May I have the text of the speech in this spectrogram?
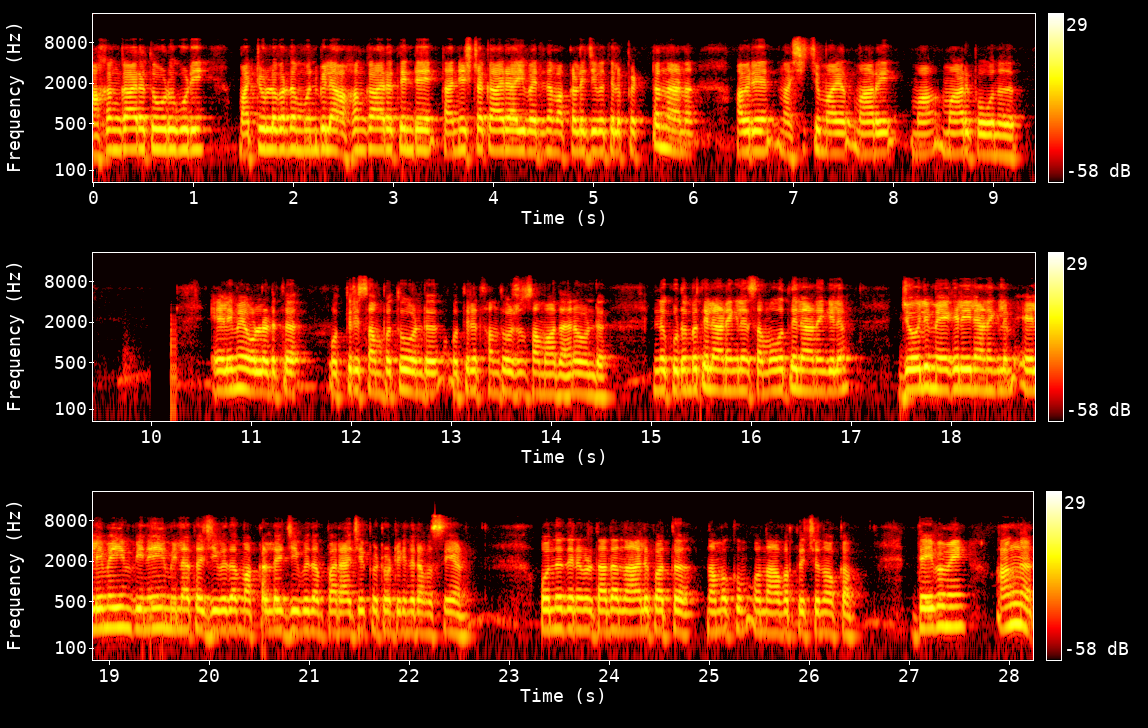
അഹങ്കാരത്തോടുകൂടി മറ്റുള്ളവരുടെ മുൻപിൽ അഹങ്കാരത്തിന്റെ തന്നിഷ്ടക്കാരായി വരുന്ന മക്കളുടെ ജീവിതത്തിൽ പെട്ടെന്നാണ് അവർ നശിച്ചു മാറി മാറിപ്പോകുന്നത്. എളിമയുള്ളിടത്ത് ഒത്തിരി സമ്പത്തും ഉണ്ട് ഒത്തിരി സന്തോഷവും സമാധാനവും ഉണ്ട് ഇന്ന് കുടുംബത്തിലാണെങ്കിലും സമൂഹത്തിലാണെങ്കിലും ജോലി മേഖലയിലാണെങ്കിലും എളിമയും വിനയും ഇല്ലാത്ത ജീവിതം മക്കളുടെ ജീവിതം പരാജയപ്പെട്ടുകൊണ്ടിരിക്കുന്ന അവസ്ഥയാണ് ഒന്ന് ദിനവൃത്താന്ത നാല് പത്ത് നമുക്കും ഒന്ന് ആവർത്തിച്ച് നോക്കാം. ദൈവമേ അങ്ങ്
